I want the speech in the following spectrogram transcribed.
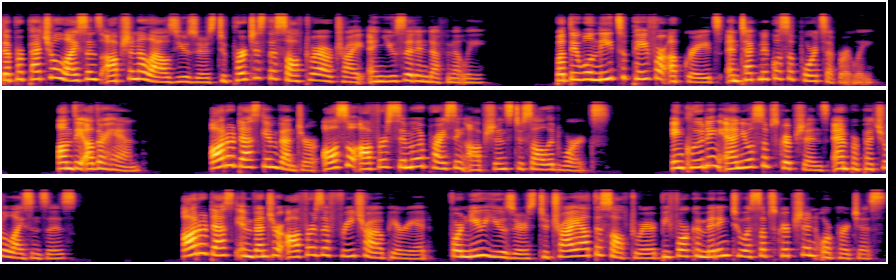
The perpetual license option allows users to purchase the software outright and use it indefinitely. But they will need to pay for upgrades and technical support separately. On the other hand, Autodesk Inventor also offers similar pricing options to SolidWorks, including annual subscriptions and perpetual licenses. Autodesk Inventor offers a free trial period for new users to try out the software before committing to a subscription or purchase.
